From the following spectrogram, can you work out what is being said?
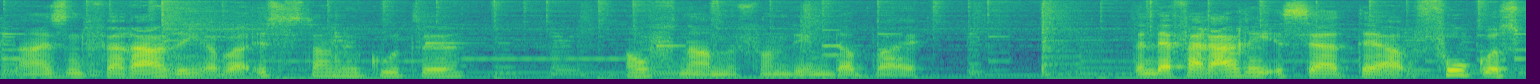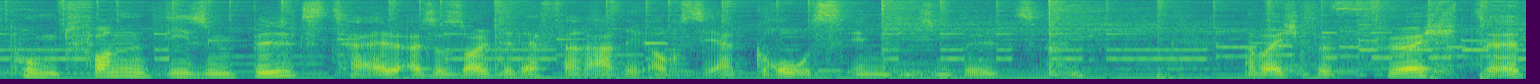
Da ist ein Ferrari, aber ist da eine gute Aufnahme von dem dabei? Denn der Ferrari ist ja der Fokuspunkt von diesem Bildteil, also sollte der Ferrari auch sehr groß in diesem Bild sein. Aber ich befürchte,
